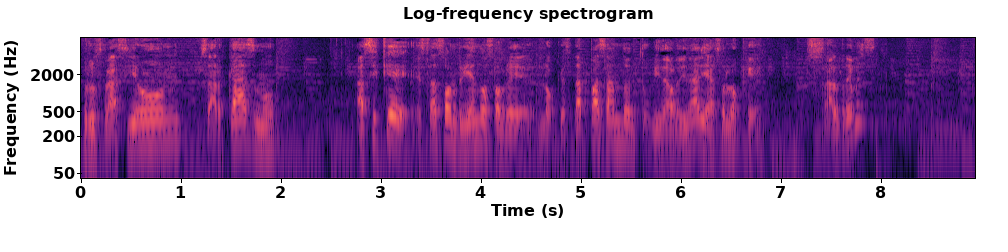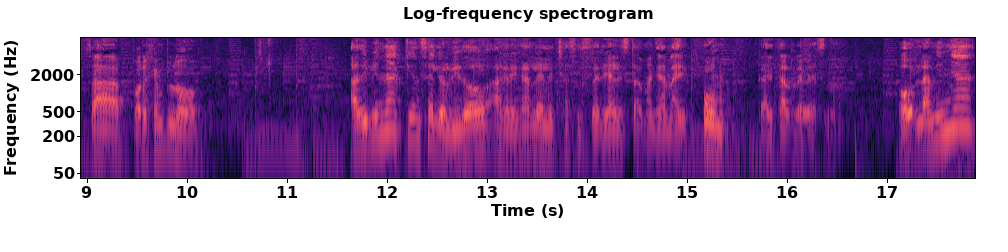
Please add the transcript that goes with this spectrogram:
frustración, sarcasmo. Así que estás sonriendo sobre lo que está pasando en tu vida ordinaria, solo que pues, al revés. O sea, por ejemplo, adivina a quién se le olvidó agregarle leche a sus cereales esta mañana y ¡pum! Carita al revés, ¿no? O la niña,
